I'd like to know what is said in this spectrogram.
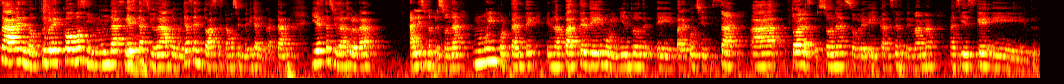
saben en octubre cómo se inunda esta ciudad. Bueno, ya saben todas que estamos en Mérida, Yucatán. Y esta ciudad, de verdad, Ale es una persona muy importante en la parte del movimiento eh, para concientizar a todas las personas sobre el cáncer de mama. Así es que eh,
